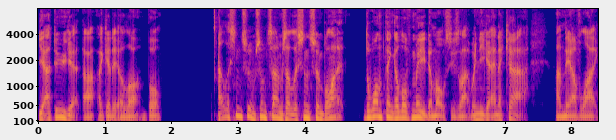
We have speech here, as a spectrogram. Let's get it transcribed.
yeah, I do get that. I get it a lot. But I listen to him. Sometimes I listen to him. But like the one thing I love me the most is like when you get in a car and they have like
